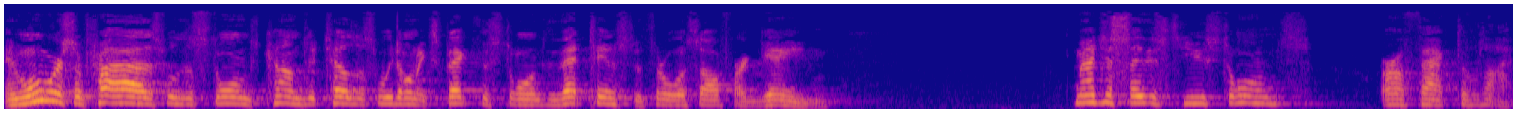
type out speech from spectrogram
And when we're surprised when the storms comes, it tells us we don't expect the storms, and that tends to throw us off our game. May I just say this to you? Storms are a fact of life.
